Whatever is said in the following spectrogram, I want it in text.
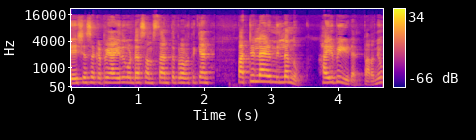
ദേശീയ സെക്രട്ടറി ആയതുകൊണ്ട് സംസ്ഥാനത്ത് പ്രവർത്തിക്കാൻ പറ്റില്ല എന്നില്ലെന്നും ഹൈബി ഈഡൻ പറഞ്ഞു.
